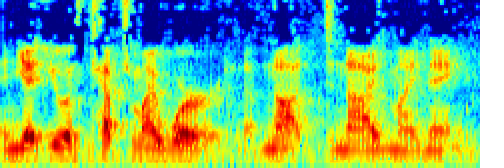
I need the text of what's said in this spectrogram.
and yet you have kept my word and have not denied my name.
